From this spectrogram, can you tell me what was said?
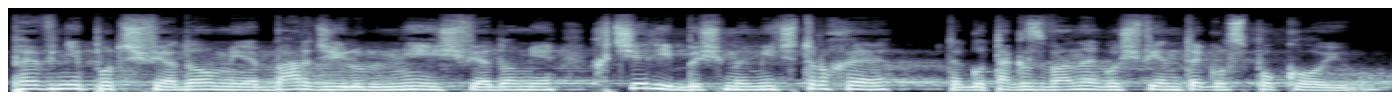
pewnie podświadomie, bardziej lub mniej świadomie, chcielibyśmy mieć trochę tego tak zwanego świętego spokoju,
